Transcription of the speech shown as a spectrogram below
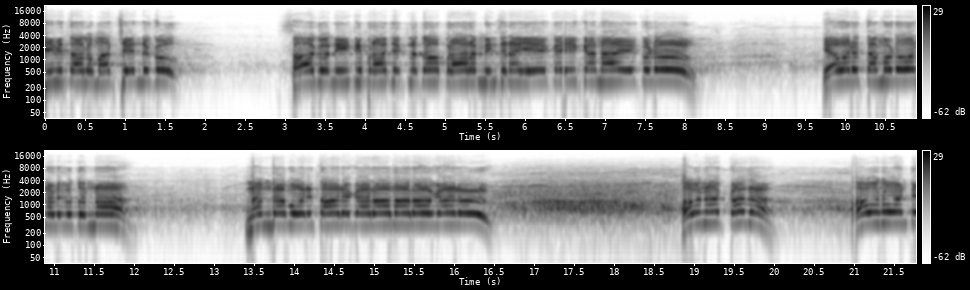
జీవితాలు మార్చేందుకు సాగునీటి ప్రాజెక్టులతో ప్రారంభించిన ఏకైక నాయకుడు ఎవరు తమ్ముడు అని అడుగుతున్నా నందమూరి తారక రామారావు గారు. అవునా కాదా అవును అంటే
